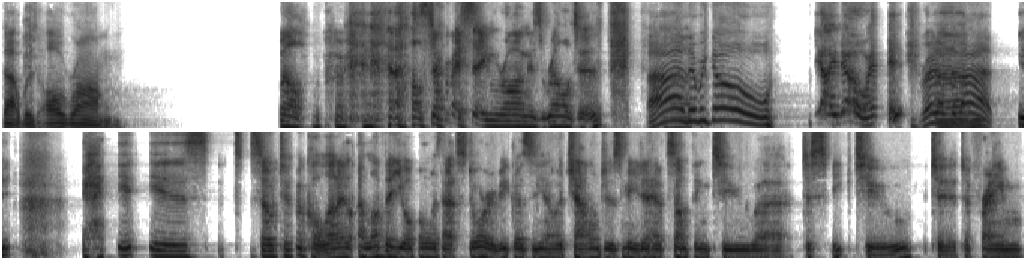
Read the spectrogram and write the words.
that was all wrong? Well, I'll start by saying wrong is relative. Ah, uh, there we go. Yeah, I know. Right, right off the bat. It, it is so typical, and I, I, love that you open with that story because you know it challenges me to have something to uh, to speak to to to frame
